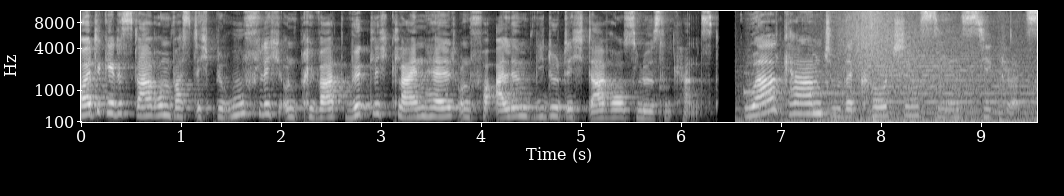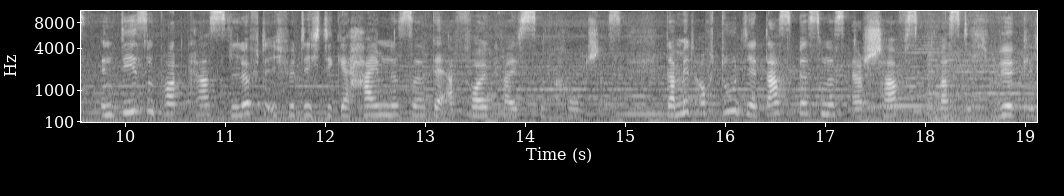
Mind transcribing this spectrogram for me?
Heute geht es darum, was dich beruflich und privat wirklich klein hält und vor allem, wie du dich daraus lösen kannst. Welcome to the Coaching Scene Secrets. In diesem Podcast lüfte ich für dich die Geheimnisse der erfolgreichsten Coaches, damit auch du dir das Business erschaffst, was dich wirklich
